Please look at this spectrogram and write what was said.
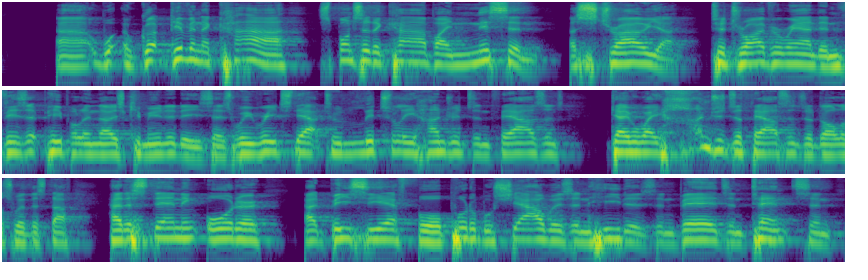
Uh, got given a car, sponsored a car by Nissan Australia to drive around and visit people in those communities as we reached out to literally hundreds and thousands, gave away hundreds of thousands of dollars worth of stuff, had a standing order at BCF for portable showers and heaters and beds and tents. And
